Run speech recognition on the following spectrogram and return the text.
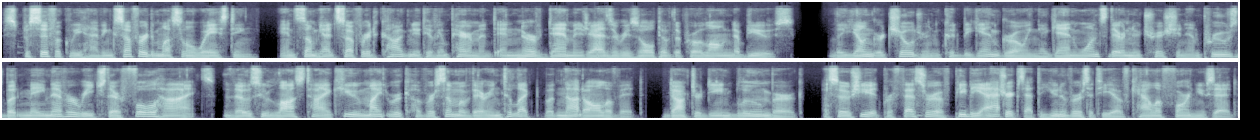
specifically having suffered muscle wasting, and some had suffered cognitive impairment and nerve damage as a result of the prolonged abuse. The younger children could begin growing again once their nutrition improves but may never reach their full heights. Those who lost IQ might recover some of their intellect but not all of it, Dr. Dean Blumberg, associate professor of pediatrics at the University of California said.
